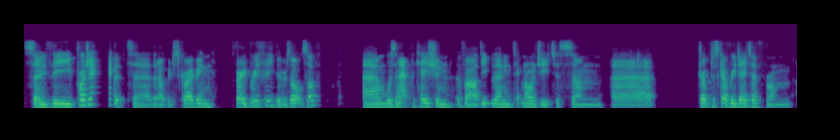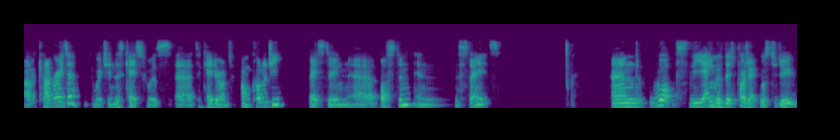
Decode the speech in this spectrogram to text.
So the project that, uh, that I'll be describing very briefly the results of um, was an application of our deep learning technology to some uh, drug discovery data from our collaborator, which in this case was uh, Takeda Oncology, based in uh, Boston in the States. And what the aim of this project was to do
